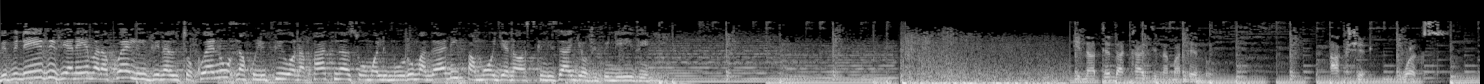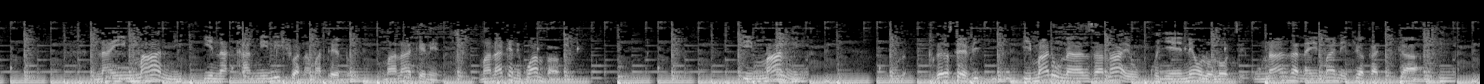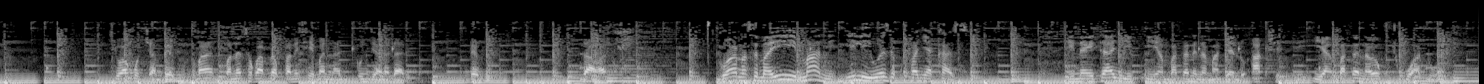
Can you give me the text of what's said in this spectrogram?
vipindi hivi vya neema na kweli vinaletwa kwenu na kulipiwa na ptns wa mwalimu huruma gadi pamoja na wasikilizaji wa vipindi hivi. Inatenda kazi na matendo. Action works. Na imani inakamilishwa na matendo. Maana yake nini? Maana yake ni kwamba imani tunaweza hivi imani unaanza nayo kwenye eneo lolote. Unaanza na imani ikiwa katika kiwango cha mbegu. Wanaweza kufanisha imani na punje mbegu. Sawa? Kwa anasema hii imani ili iweze kufanya kazi inahitaji iambatane na matendo action iambatane na wewe kuchukua hatua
